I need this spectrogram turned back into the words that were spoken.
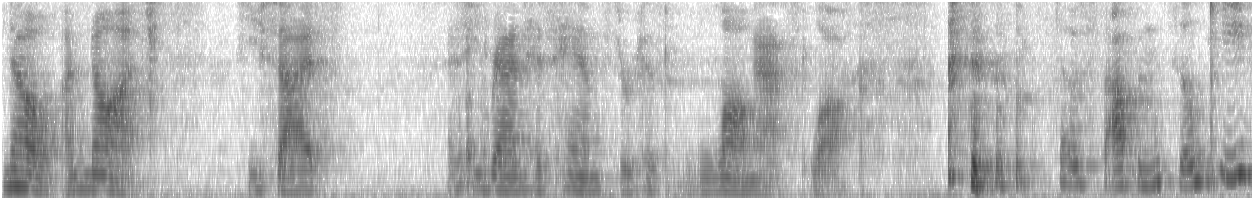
No, I'm not, he sighed as he ran his hands through his long ass locks. So soft and silky.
